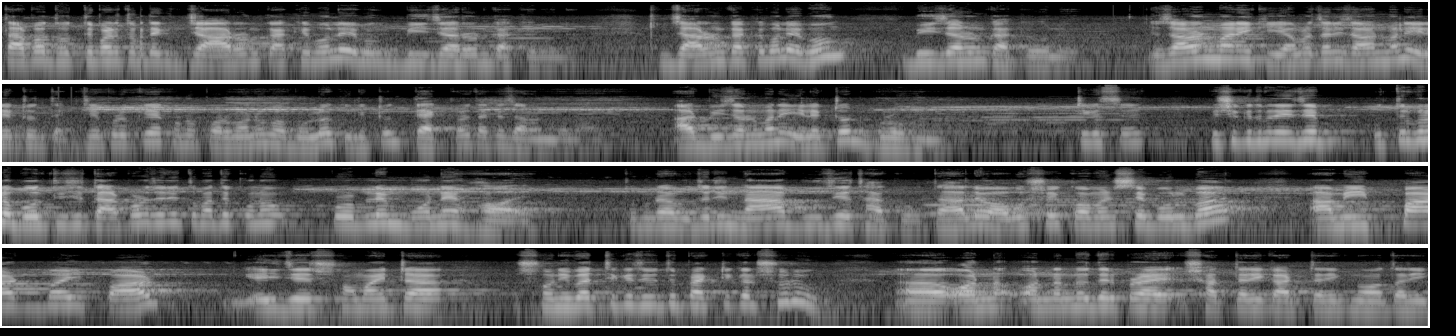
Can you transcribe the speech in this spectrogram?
তারপর ধরতে পারে তোমাদের জারণ কাকে বলে এবং বিজারণ কাকে বলে। জারণ কাকে বলে এবং বিজারণ কাকে বলে? জারণ মানে কি? আমরা জানি জারণ মানে ইলেকট্রন ত্যাগ। যে প্রক্রিয়া কোনো পরমাণু বা মূলক ইলেকট্রন ত্যাগ করে তাকে জারণ বলা হয়। আর বিজারণ মানে ইলেকট্রন গ্রহণ। ঠিক আছে? বিশেষ করে এই যে উত্তরগুলো বলতেছি, তারপর যদি তোমাদের কোনো প্রবলেম মনে হয়, তোমরা যদি না বুঝে থাকো, তাহলে অবশ্যই কমেন্টসে বলবা। আমি পার্ট বাই পার্ট এই যে সময়টা শনিবার থেকে যেহেতু প্র্যাকটিক্যাল শুরু অন্যান্যদের প্রায় সাত তারিখ, আট তারিখ, ন তারিখ,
